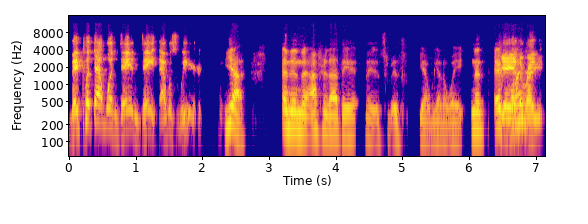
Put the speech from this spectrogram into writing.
they put that one day and date. That was weird. yeah, and then the, after that they, they it's, it's yeah we gotta wait. And then X yeah, yeah, the right.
